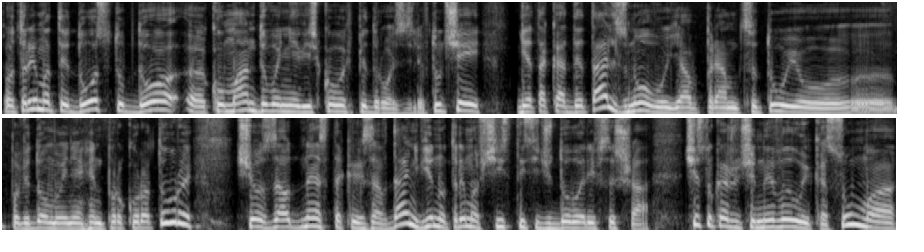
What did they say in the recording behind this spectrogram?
отримати доступ до командування військових підрозділів. Тут ще й є така деталь. Знову я прям цитую повідомлення генпрокуратури, що за одне з таких завдань він отримав 6 тисяч доларів США. Чесно кажучи, невелика сума,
